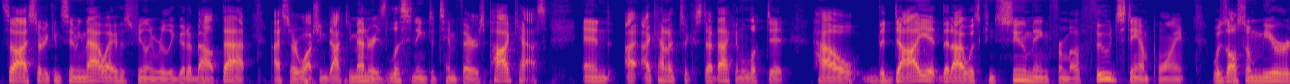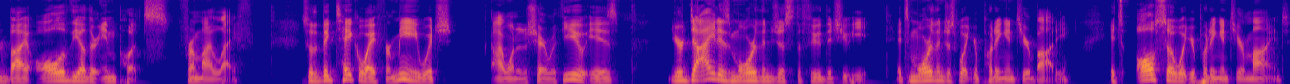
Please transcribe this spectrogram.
So I started consuming that way. I was feeling really good about that. I started watching documentaries, listening to Tim Ferriss podcasts. And I, I kind of took a step back and looked at how the diet that I was consuming from a food standpoint was also mirrored by all of the other inputs from my life. So the big takeaway for me, which I wanted to share with you, is your diet is more than just the food that you eat. It's more than just what you're putting into your body. It's also what you're putting into your mind,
